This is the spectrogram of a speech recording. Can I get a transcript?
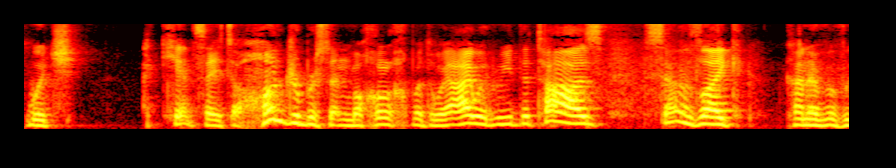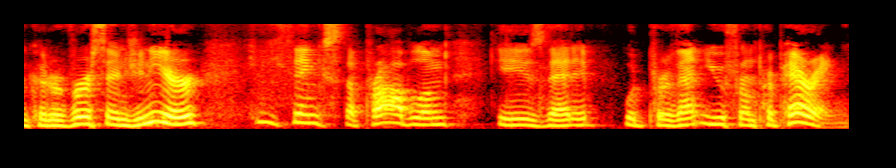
which I can't say it's 100% machuch, but the way I would read the Taz sounds like kind of if we could reverse engineer, he thinks the problem is that it would prevent you from preparing.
